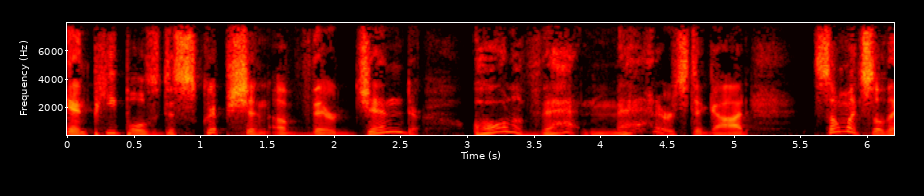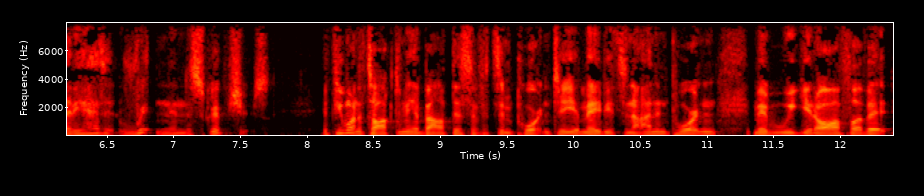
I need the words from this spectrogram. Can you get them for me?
and people's description of their gender, all of that matters to God so much so that He has it written in the scriptures. If you want to talk to me about this, if it's important to you, maybe it's not important, maybe we get off of it,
